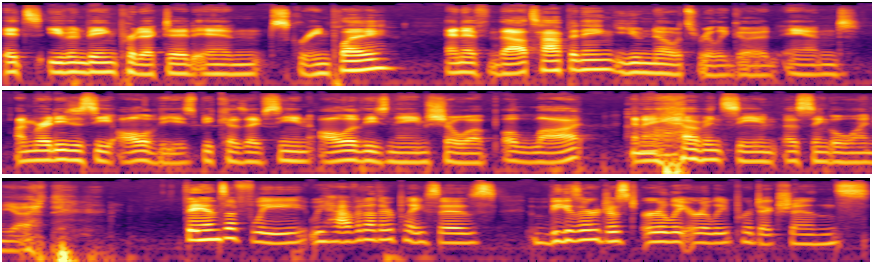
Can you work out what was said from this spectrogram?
It's even being predicted in screenplay. And if that's happening, you know it's really good. And I'm ready to see all of these because I've seen all of these names show up a lot and I oh. haven't seen a single one yet. Fans of Flee, we have it other places. These are just early, early predictions.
